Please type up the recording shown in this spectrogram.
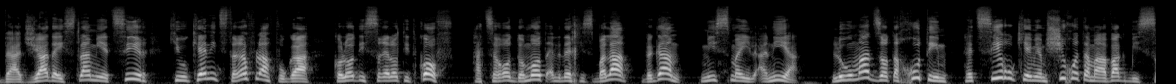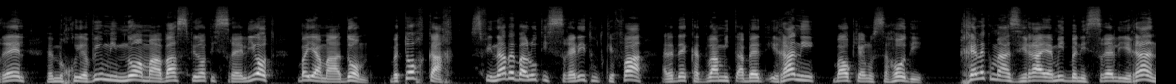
והג'יהאד האיסלאמי הצהיר כי הוא כן יצטרף להפוגה כל עוד ישראל לא תתקוף. הצהרות דומות על ידי חיזבאללה וגם מאסמאעיל עניה. לעומת זאת החות'ים הצהירו כי הם ימשיכו את המאבק בישראל ומחויבים למנוע מעבר ספינות ישראליות בים האדום. בתוך כך, ספינה בבעלות ישראלית הותקפה על ידי כטב"ם מתאבד איראני באוקיינוס ההודי. חלק מהזירה הימית בין ישראל לאיראן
